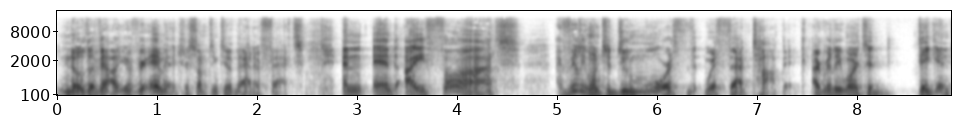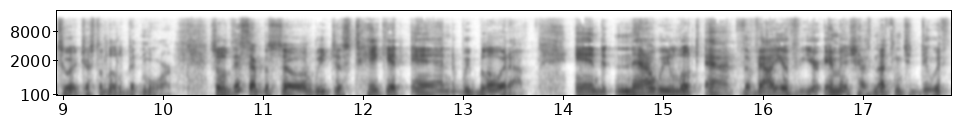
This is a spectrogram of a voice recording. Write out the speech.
Know the value of your image or something to that effect. And, and I thought I really want to do more th- with that topic. I really wanted to dig into it just a little bit more. So this episode, we just take it and we blow it up. And now we look at the value of your image has nothing to do with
